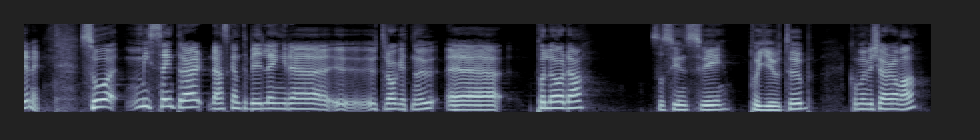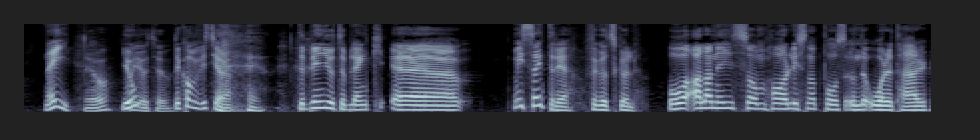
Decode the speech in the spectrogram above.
Ser ni? Så missa inte det här. Det här ska inte bli längre eh, utdraget nu. Eh, på lördag så syns vi på Youtube. Kommer vi köra va? Nej, Jo, Jo. på Youtube. det kommer vi visst göra. Det blir en Youtube-länk. Eh, missa inte det, för guds skull. Och alla ni som har lyssnat på oss under året här,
